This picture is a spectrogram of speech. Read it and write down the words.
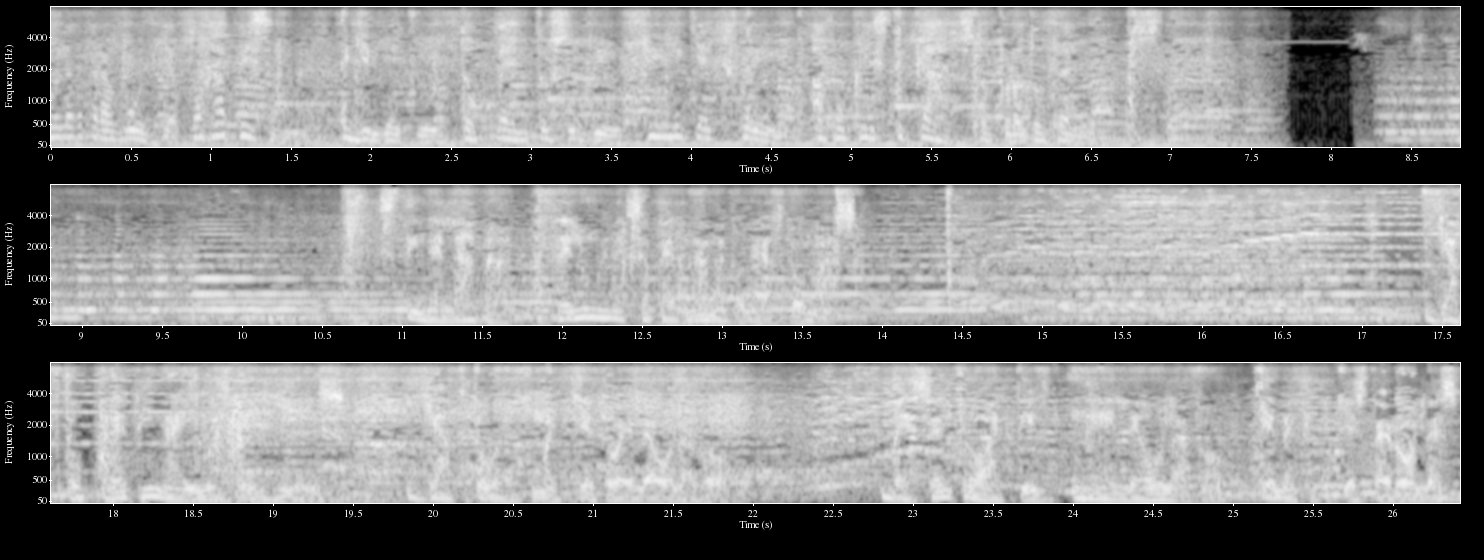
όλα τα τραγούδια που αγαπήσαμε. Την Κυριακή το πέμπτο CD Φίλοι και εχθροί. Αποκλειστικά στο πρώτο θέμα. Στην Ελλάδα θέλουμε να ξεπερνάμε τον εαυτό μας. Γι' αυτό πρέπει να είμαστε υγιείς. Γι' αυτό έχουμε και το ελαιόλαδο. Μπεσέλ Proactive με ελαιόλαδο και με φυτικές στερόλες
